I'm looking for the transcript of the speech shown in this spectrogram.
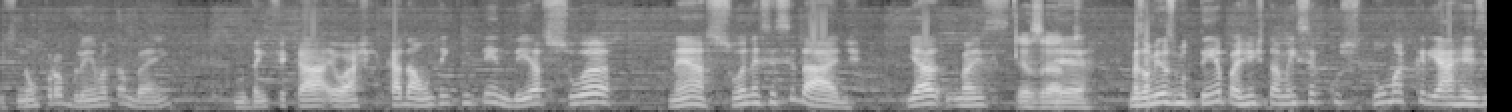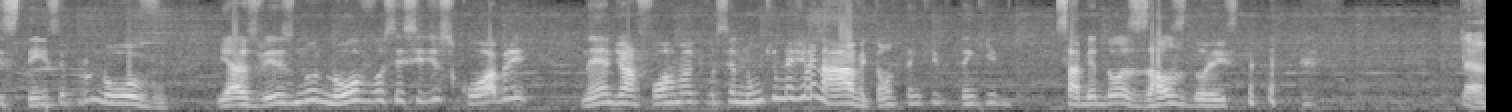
Isso não é um problema também. Não tem que ficar. Eu acho que cada um tem que entender a sua, né, a sua necessidade. E a, mas, Exato. É, mas ao mesmo tempo a gente também se acostuma a criar resistência pro novo. E às vezes no novo você se descobre, né, de uma forma que você nunca imaginava. Então tem que, tem que saber dosar os dois. é.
